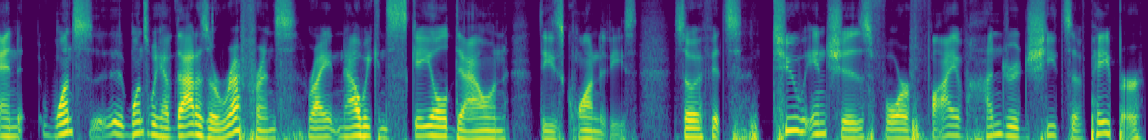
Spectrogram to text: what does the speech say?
and once, uh, once we have that as a reference, right, now we can scale down these quantities. So if it's 2 inches for 500 sheets of paper,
